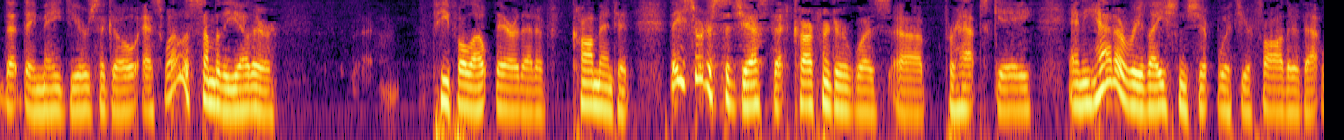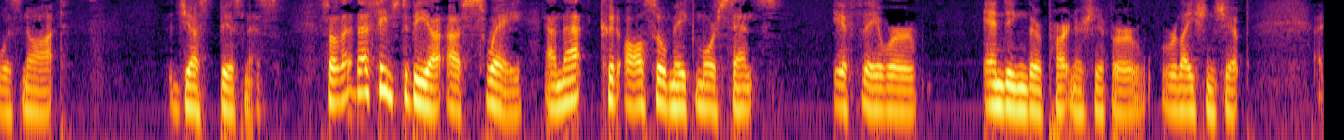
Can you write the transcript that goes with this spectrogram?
that they made years ago, as well as some of the other people out there that have commented, they sort of suggest that Carpenter was uh, perhaps gay, and he had a relationship with your father that was not just business. So that that seems to be a, a sway, and that could also make more sense if they were ending their partnership or relationship. Uh,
